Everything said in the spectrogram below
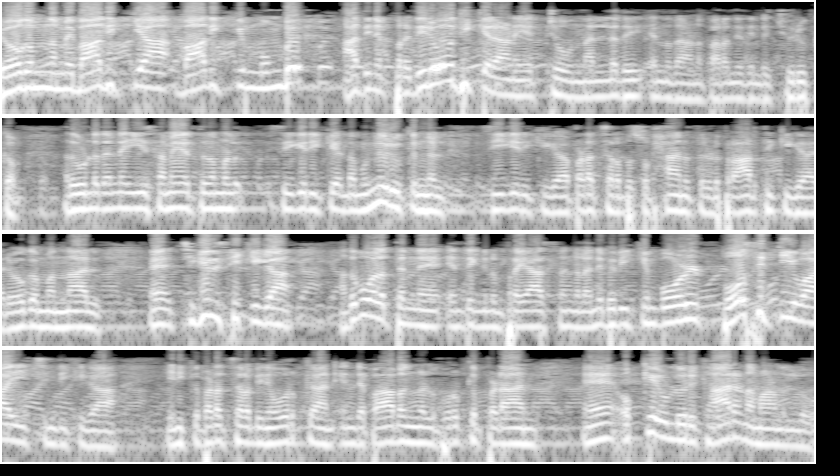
രോഗം നമ്മെ ബാധിക്ക ബാധിക്കും മുമ്പ് അതിനെ പ്രതിരോധിക്കലാണ് ഏറ്റവും നല്ലത് എന്നതാണ് പറഞ്ഞതിന്റെ ചുരുക്കം. അതുകൊണ്ട് തന്നെ ഈ സമയത്ത് നമ്മൾ സ്വീകരിക്കേണ്ട മുന്നൊരുക്കങ്ങൾ സ്വീകരിക്കുക പടച്ചറബ് സുഭാനത്തോട് പ്രാർത്ഥിക്കുക രോഗം വന്നാൽ ചികിത്സിക്കുക അതുപോലെ തന്നെ എന്തെങ്കിലും പ്രയാസങ്ങൾ അനുഭവിക്കുമ്പോൾ പോസിറ്റീവായി ചിന്തിക്കുക. എനിക്ക് പടച്ചറബിനെ ഓർക്കാൻ എന്റെ പാപങ്ങൾ പൊറുക്കപ്പെടാൻ ഒക്കെയുള്ളൊരു കാരണമാണല്ലോ.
